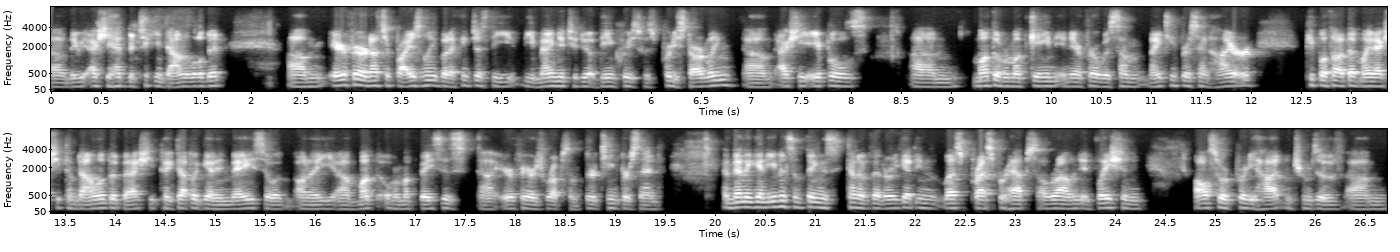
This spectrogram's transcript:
Uh, they actually had been ticking down a little bit. Um, airfare, not surprisingly, but I think just the the magnitude of the increase was pretty startling. Um, actually, April's month over month gain in airfare was some 19% higher people thought that might actually come down a little bit, but actually picked up again in May. So on a uh, month over month basis, uh, airfares were up some 13%. And then again, even some things kind of that are getting less press perhaps around inflation also are pretty hot in terms of, um,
